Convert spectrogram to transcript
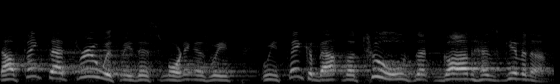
Now, think that through with me this morning as we we think about the tools that God has given us.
